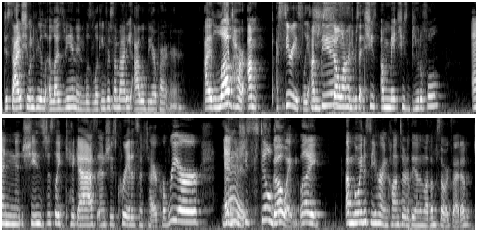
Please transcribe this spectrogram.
decided she wanted to be a lesbian and was looking for somebody, I would be her partner. I love her. I'm seriously, I'm She so is- 100%. She's amazing. She's beautiful. and she's just like kick ass and she's created this entire career and Yes. she's still going. Like, I'm going to see her in concert at the end of the month. I'm so excited.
